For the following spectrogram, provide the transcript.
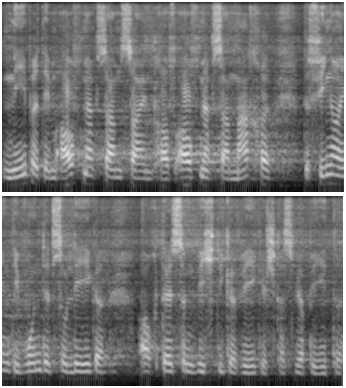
neben dem Aufmerksamsein, darauf aufmerksam machen, den Finger in die Wunde zu legen, auch das ein wichtiger Weg ist, dass wir beten.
